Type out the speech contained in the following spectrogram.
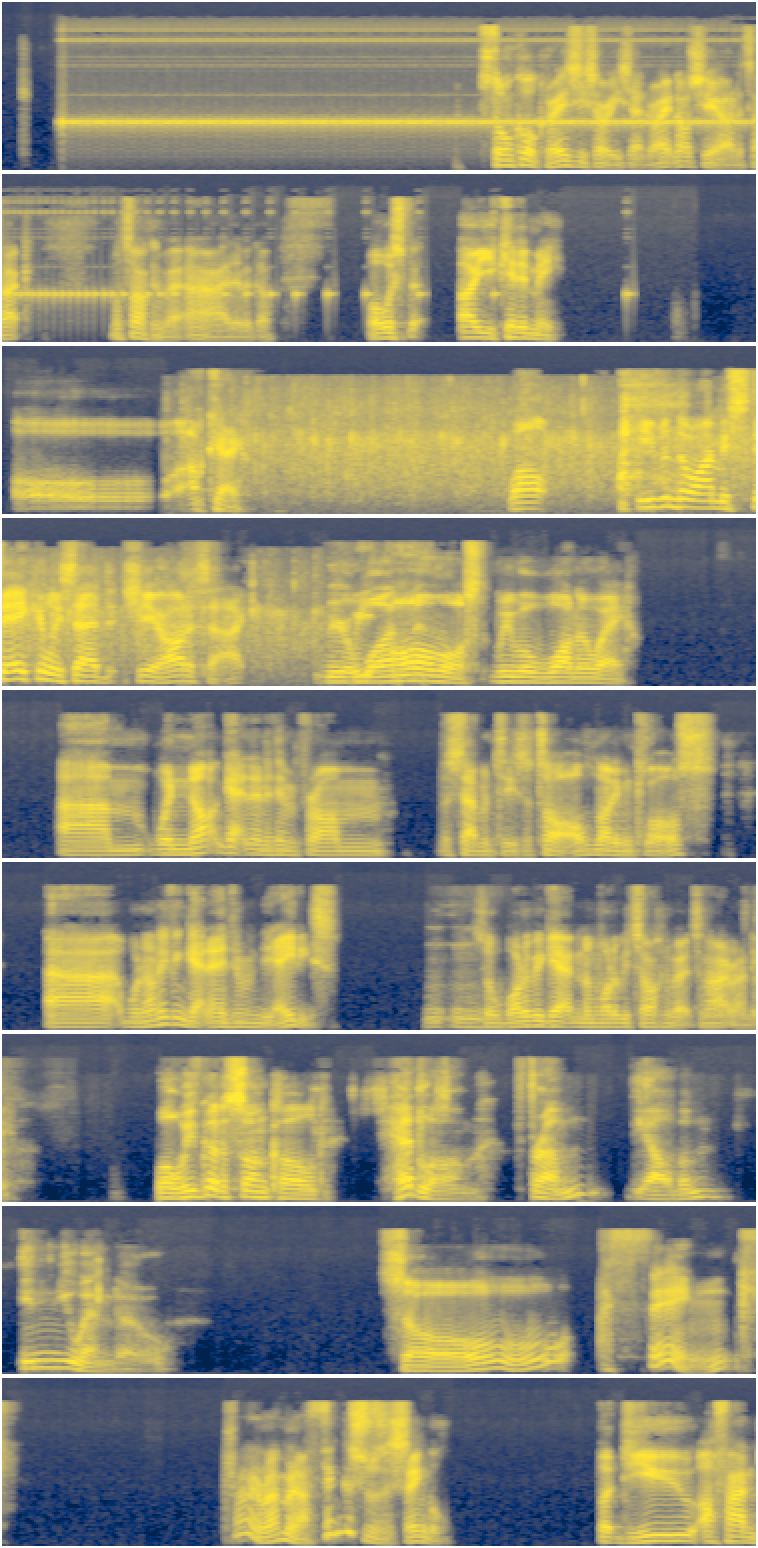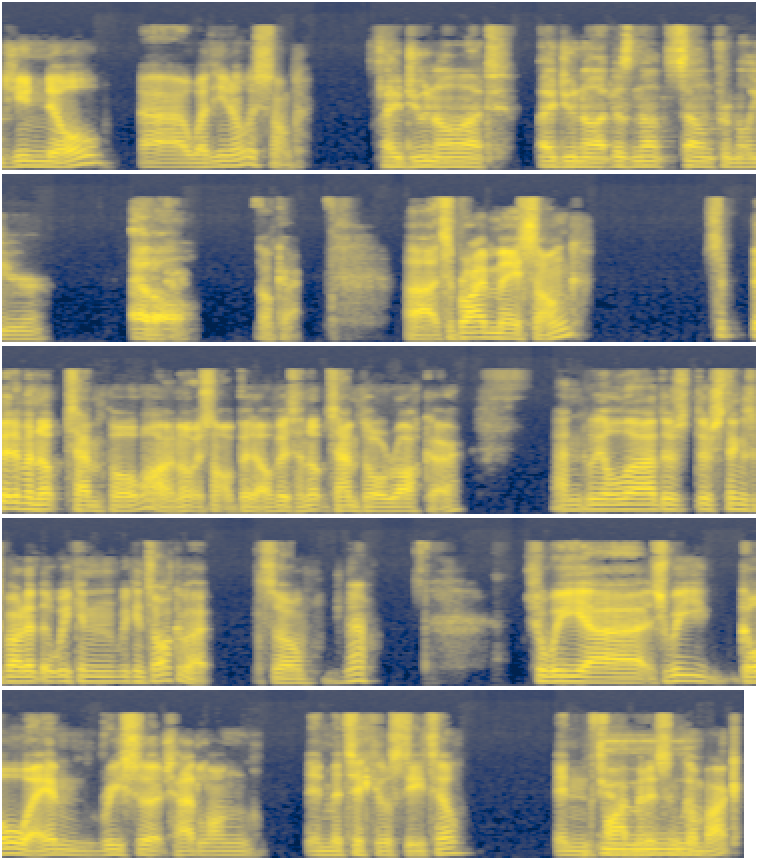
Stone Cold Crazy, sorry, you said, right? Not sheer heart attack. We're talking about. All right, there we go. Oh, sp- are you kidding me? Oh, okay. Well, even though I mistakenly said sheer heart attack, We were we one. almost we were one away. Um, we're not getting anything from the seventies at all, not even close. Uh, we're not even getting anything from the eighties. Mm-mm. So what are we getting and what are we talking about tonight, Randy? Well, we've got a song called Headlong from the album Innuendo. So I think I'm trying to remember. I think this was a single. But do you offhand do you know uh, whether you know this song? I do not. I do not. Does not sound familiar at Okay. all. Okay. Uh, it's a Brian May song. It's a bit of an up tempo. Oh no, it's not a bit of. It's an up tempo rocker, and we'll uh, there's there's things about it that we can we can talk about. So yeah, should we uh should we go away and research Headlong in meticulous detail in five minutes and come back?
